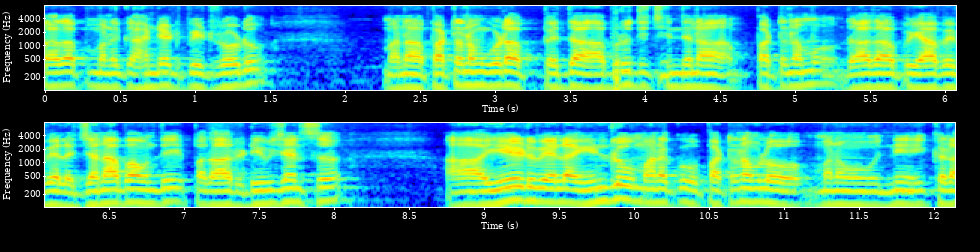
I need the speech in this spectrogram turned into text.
దాదాపు మనకు హండ్రెడ్ ఫీట్ రోడ్డు మన పట్టణం కూడా పెద్ద అభివృద్ధి చెందిన పట్టణము. దాదాపు యాభై వేల జనాభా ఉంది పదహారు డివిజన్స్. ఏడు వేల ఇండ్లు మనకు పట్టణంలో మనం ఇక్కడ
